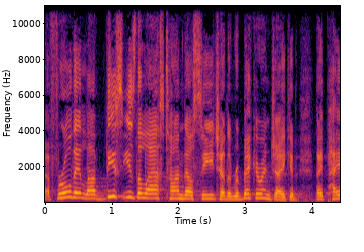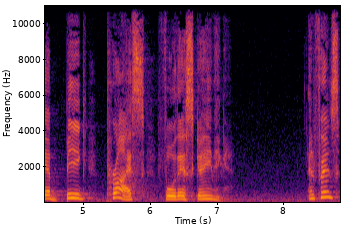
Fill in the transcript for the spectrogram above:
Uh, for all their love, this is the last time they'll see each other. Rebecca and Jacob, they pay a big price for their scheming. And friends,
